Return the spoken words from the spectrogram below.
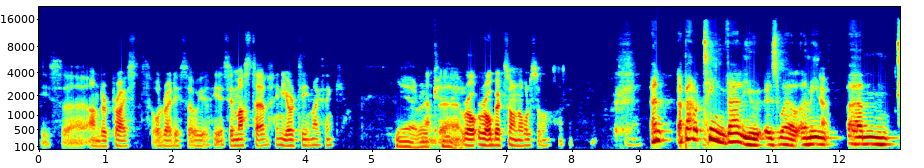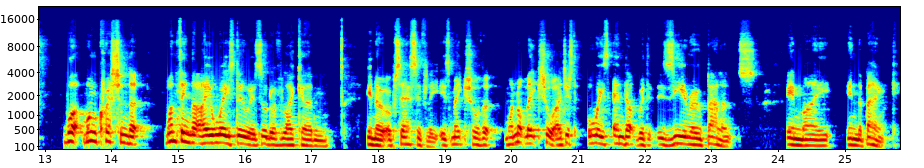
he's uh, underpriced already, so he- he's a must-have in your team, I think. Yeah, And okay. uh, Ro- Robertson also. And about team value as well. I mean, Yeah. um, what one question that one thing that I always do is sort of like um, you know, obsessively is make sure that well, not make sure. I just always end up with zero balance in my in the bank.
